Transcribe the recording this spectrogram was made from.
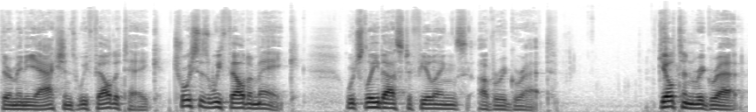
There are many actions we fail to take, choices we fail to make, which lead us to feelings of regret. Guilt and regret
